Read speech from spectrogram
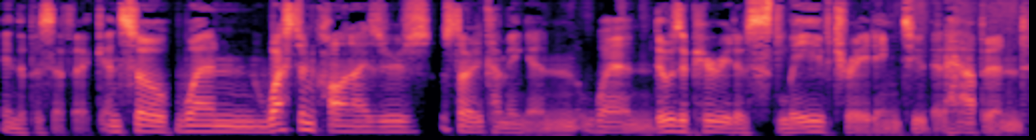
in the Pacific. And so when Western colonizers started coming in, when there was a period of slave trading too that happened,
